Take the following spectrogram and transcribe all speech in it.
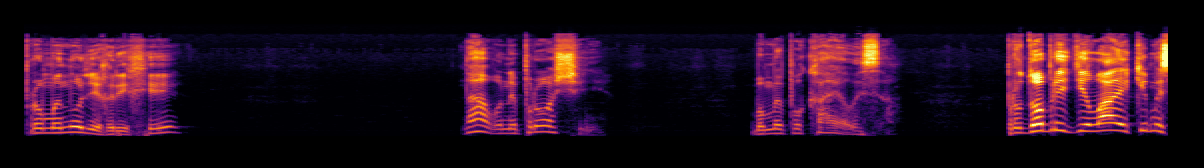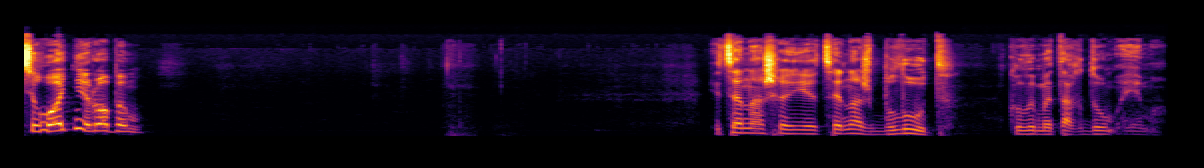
Про минулі гріхи. Да, вони прощені, бо ми покаялися. Про добрі діла, які ми сьогодні робимо. І це, наше, це наш блуд, коли ми так думаємо.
